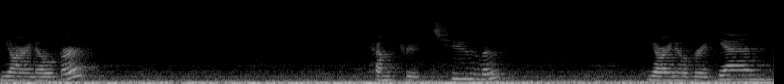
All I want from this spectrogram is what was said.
yarn over, come through two loops, yarn over again,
